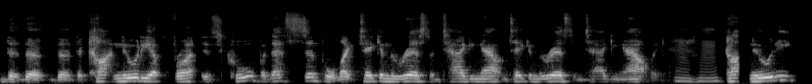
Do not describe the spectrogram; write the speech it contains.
the, the the the continuity up front is cool, but that's simple, like taking the wrist and tagging out and taking the wrist and tagging out, like hmm continuity,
